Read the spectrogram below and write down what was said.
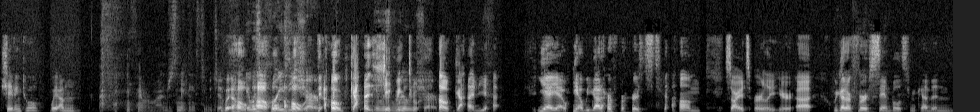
Shaving tool? Wait, I'm Never mind. I'm just making a stupid joke. Oh, it was oh, crazy oh, sharp. Oh god, it shaving really tool. sharp. Oh god, yeah, yeah, yeah, yeah. We got our first. Um, sorry, it's early here. Uh, we got our first samples from Kevin,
